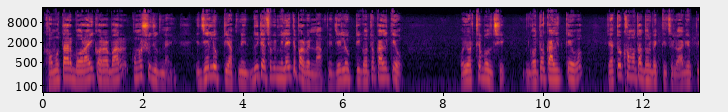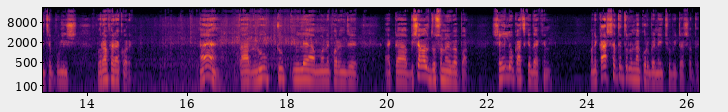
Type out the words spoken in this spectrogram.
ক্ষমতার বড়াই করার কোনো সুযোগ নাই। যে লোকটি আপনি দুইটা ছবি মিলাইতে পারবেন না আপনি, যে লোকটি গতকালকেও, ওই অর্থে বলছি গতকালকেও যত ক্ষমতাধর ব্যক্তি ছিল, আগে পিছে পুলিশ ঘোরাফেরা করে। হ্যাঁ তার লুক টুক মিলে মনে করেন যে একটা বিশাল দূষণের ব্যাপার। সেই লোক আজকে দেখেন। মানে কার সাথে তুলনা করবেন এই ছবিটার সাথে?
